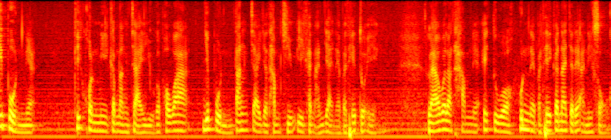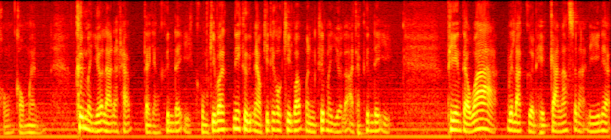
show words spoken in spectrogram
ญี่ปุ่นเนี่ยที่คนมีกำลังใจอยู่ก็เพราะว่าญี่ปุ่นตั้งใจจะทำ QE ขนาดใหญ่ในประเทศตัวเอง แล้วเวลาทำเนี่ยไอ้ตัวหุ้นในประเทศก็น่าจะได้อานิสงของของมัน ขึ้นมาเยอะแล้วนะครับ แต่ยังขึ้นได้อีก ผมคิดว่านี่คือแนวคิดที่เขาคิดว่ามันขึ้นมาเยอะแล้วอาจจะขึ้นได้อีก เพียงแต่ว่าเวลาเกิดเหตุการณ์ลักษณะนี้เนี่ย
